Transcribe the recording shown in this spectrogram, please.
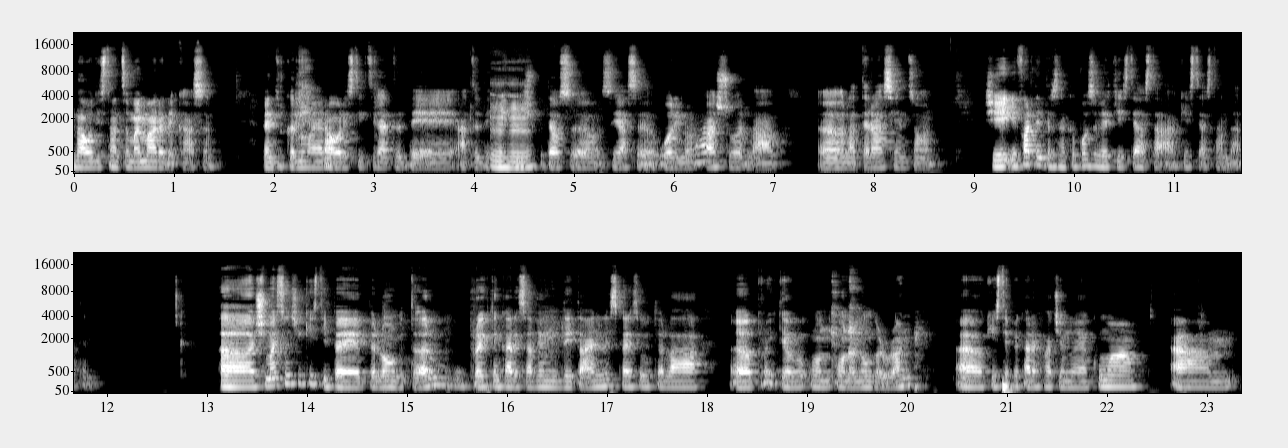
la o distanță mai mare de casă. Pentru că nu mai erau restricțiile atât de, atât de uh-huh. și puteau să, să iasă ori în oraș, ori la, la terase, în zonă. Și e foarte interesant că poți să vezi chestia asta, chestia asta în date. Uh, și mai sunt și chestii pe, pe long term, proiecte în care să avem data analysts care se uită la uh, proiecte on, on a longer run, uh, chestii pe care facem noi acum. Um,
